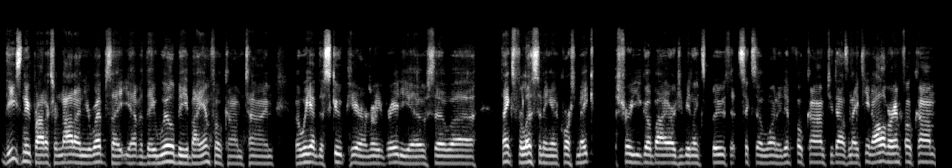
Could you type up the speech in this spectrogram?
these new products are not on your website yet, but they will be by InfoComm time. But we have the scoop here on rAVe RADIO. So thanks for listening, and of course, make sure you go by RGBlink's booth at 601 at InfoComm 2019. All of our InfoComm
